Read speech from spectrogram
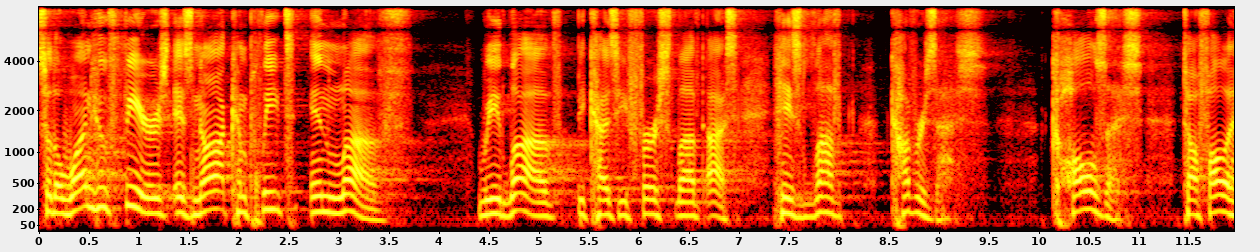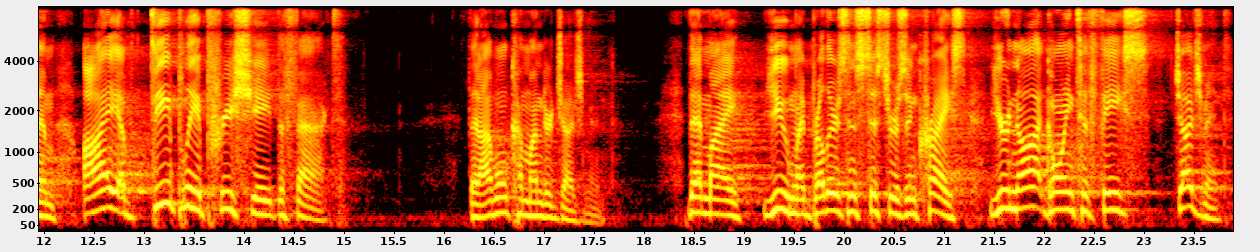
So the one who fears is not complete in love. We love because he first loved us. His love covers us, calls us to follow him. I deeply appreciate the fact that I won't come under judgment. That my you, my brothers and sisters in Christ, you're not going to face judgment.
